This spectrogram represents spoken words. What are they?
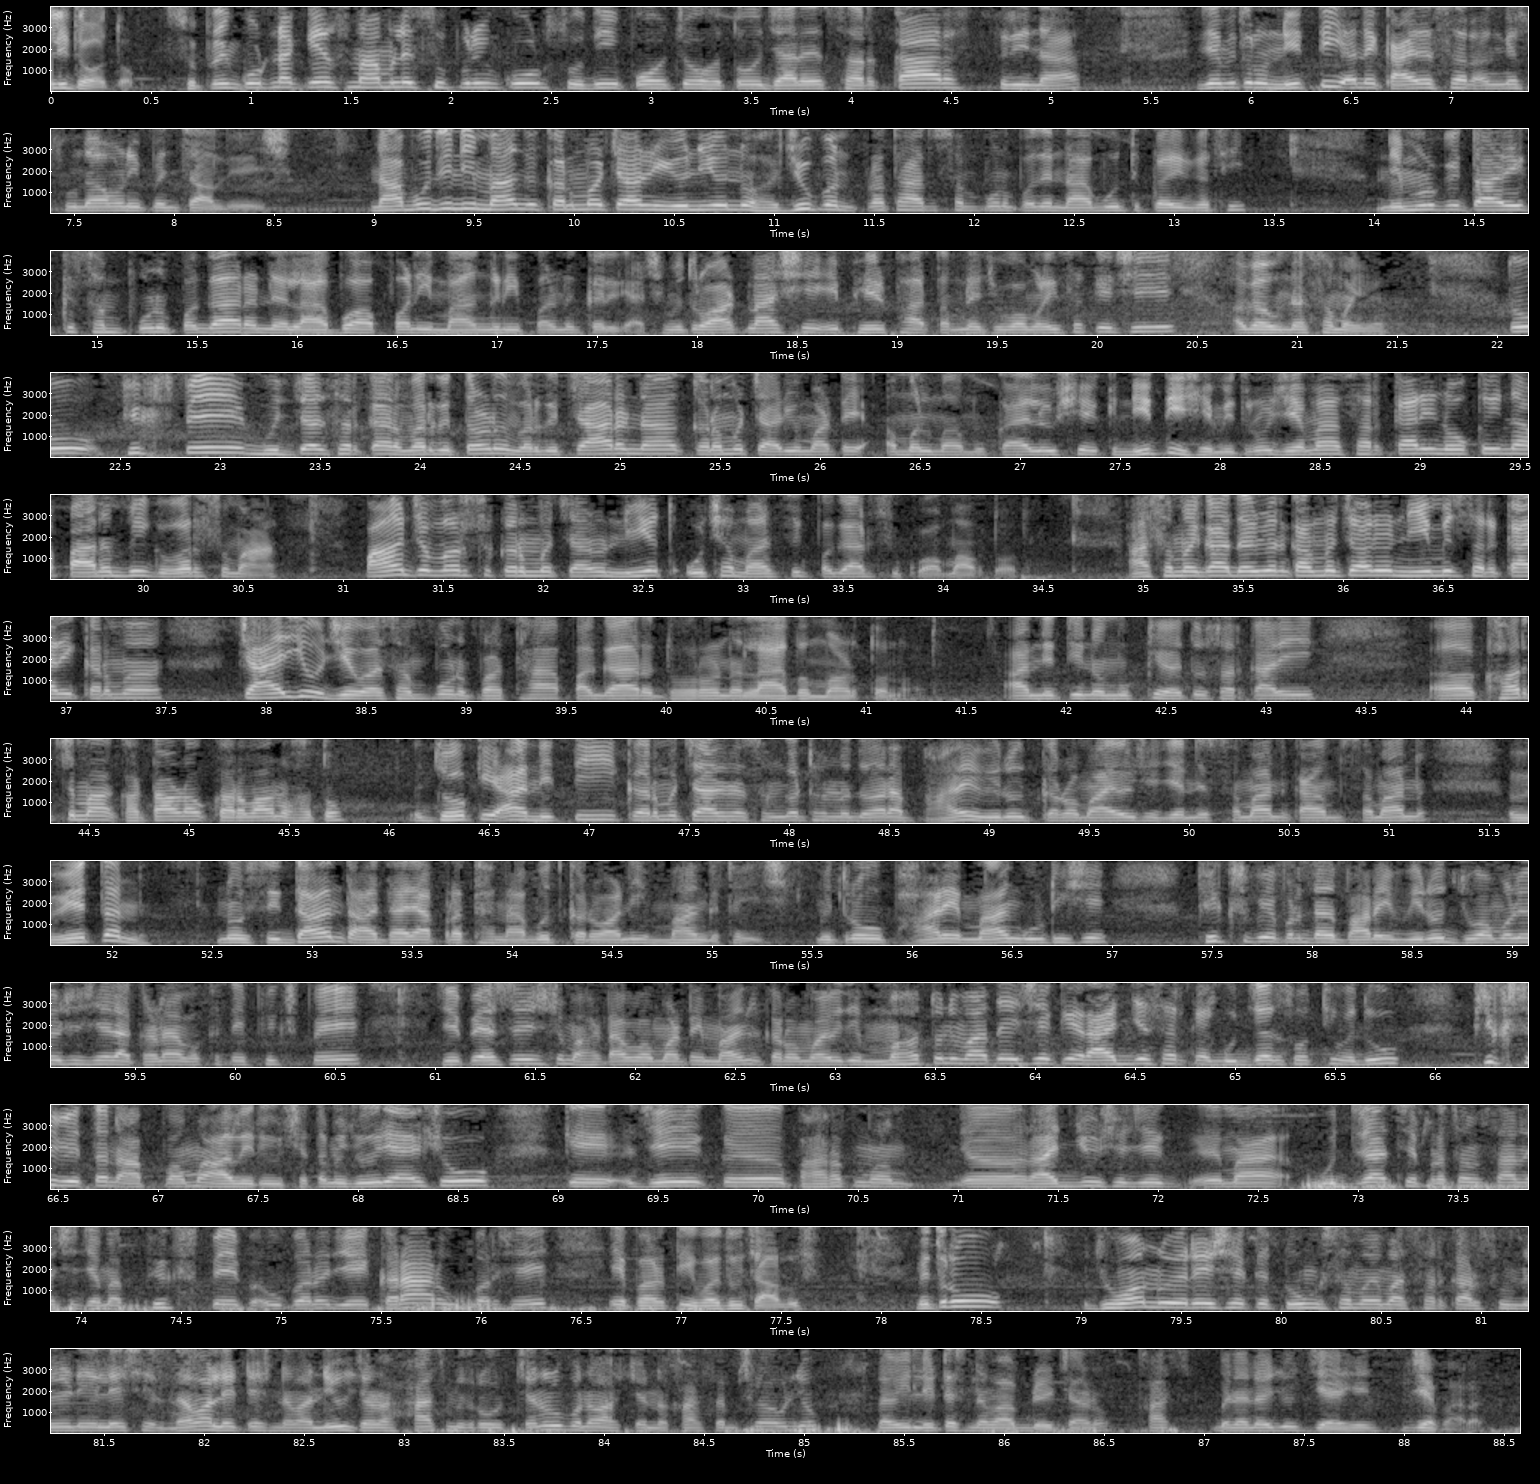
લીધો હતો. સુપ્રીમ કોર્ટના કેસ મામલે સુપ્રીમ કોર્ટ સુધી પહોંચ્યો હતો જ્યારે સરકાર શ્રીના જે મિત્રો નીતિ અને કાયદેસર અંગે સુનાવણી પણ ચાલી રહી છે. નાબૂદીની માંગ કર્મચારી યુનિયનનો હજુ પણ પ્રથા સંપૂર્ણપણે નાબૂદ કરી નથી. નિમણૂકની તારીખ સંપૂર્ણ પગાર અને લાભો આપવાની માંગણી પણ કરી રહ્યા છે. મિત્રો, આટલા છે એ ફેરફાર તમને જોવા મળી શકે છે અગાઉના સમયમાં. તો ફિક્સ પે ગુજરાત સરકાર વર્ગ ત્રણ, વર્ગ ચારના કર્મચારીઓ માટે અમલમાં મુકાયેલું છે એક નીતિ છે મિત્રો, જેમાં સરકારી નોકરીના પ્રારંભિક વર્ષમાં પાંચ વર્ષ કર્મચારીઓ નિયત ઓછા માનસિક પગાર ચૂકવવામાં આવતો હતો. આ સમયગાળા દરમિયાન કર્મચારીઓ નિયમિત સરકારી કર્મચારીઓ જેવા સંપૂર્ણ પ્રથા, પગાર, ધોરણ, લાભ મળતો નહોતો. આ નીતિનો મુખ્ય હેતુ સરકારી ખર્ચમાં ઘટાડો કરવાનો હતો. જો કે આ નીતિ કર્મચારીઓના સંગઠનો દ્વારા ભારે વિરોધ કરવામાં આવ્યો છે, જેને સમાન કામ, સમાન વેતનનો સિદ્ધાંત આધારે આ પ્રથા નાબૂદ કરવાની માંગ થઈ છે. મિત્રો, ભારે માંગ ઉઠી છે. ફિક્સ પે પર ભારે વિરોધ જોવા મળ્યો છે, છેલ્લા ઘણા વખતે ફિક્સ પે જે પેસેન્ટમાં હટાવવા માટે માંગ કરવામાં આવી હતી. મહત્વની વાત એ છે કે રાજ્ય સરકાર ગુજરાત સૌથી વધુ ફિક્સ વેતન આપવામાં આવી રહ્યું છે. તમે જોઈ રહ્યા છો કે જે એક ભારતમાં રાજ્યો છે જે એમાં ગુજરાત છે પ્રથમ સ્થાને છે, જેમાં ફિક્સ પે ઉપર જે કરાર ઉપર છે એ ભરતી વધુ ચાલુ છે. મિત્રો, જોવાનું એ રહેશે કે ટૂંક સમયમાં સરકાર શું નિર્ણય લે છે નવા લેટેસ્ટ નવા ન્યૂઝ જાણો. ખાસ મિત્રો ચેનલ ઉપર નવા ચેનલ ખાસ સબસ્ક્રાઈબ કરજો. નવી લેટેસ્ટ નવા અપડેટ જાણો. ખાસ બનાવી લેજો જય હિન્દ, જય ભારત.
